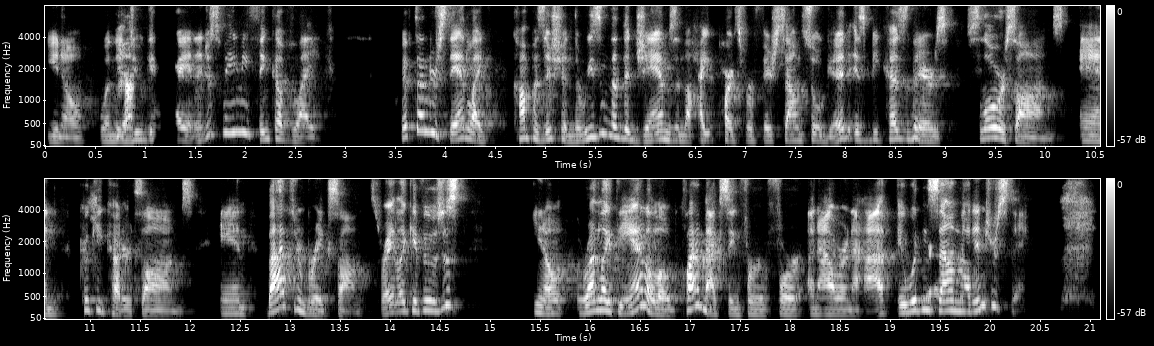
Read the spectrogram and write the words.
you know, when they Yeah. do get right. And it just made me think of like, we have to understand like composition. The reason that the jams and the hype parts for Phish sound so good is because there's slower songs and cookie cutter songs and bathroom break songs, right? Like if it was just, you know, run like the antelope climaxing for for an hour and a half, it wouldn't sound that interesting.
